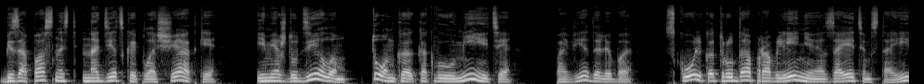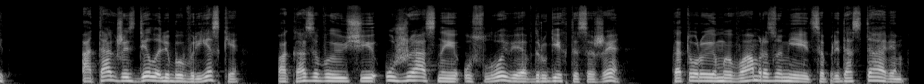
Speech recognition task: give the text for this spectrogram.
безопасность на детской площадке и между делом, тонко, как вы умеете, поведали бы – сколько труда правления за этим стоит, а также сделали бы врезки, показывающие ужасные условия в других ТСЖ, которые мы вам, разумеется, предоставим,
